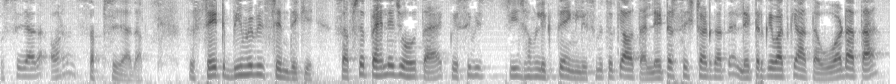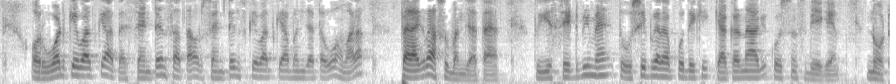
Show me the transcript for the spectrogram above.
उससे ज़्यादा और सबसे ज़्यादा। तो सेट बी में भी सेम देखिए। सबसे पहले जो होता है, किसी भी चीज़ हम लिखते हैं इंग्लिश में तो क्या होता है? लेटर से स्टार्ट करते हैं। लेटर के बाद क्या आता है? वर्ड आता है। और वर्ड के बाद क्या आता है? सेंटेंस आता है। और सेंटेंस के बाद क्या बन जाता है? वो हमारा पैराग्राफ बन जाता है। तो ये सेट बी में है तो उसी प्रकार आपको देखिए क्या करना है आगे क्वेश्चन दिए गए। Note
